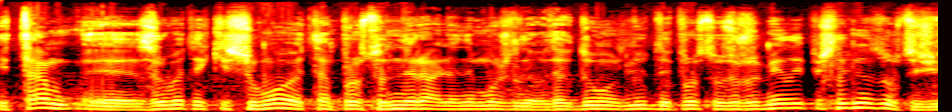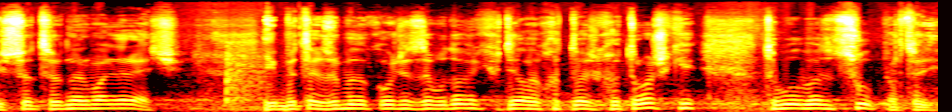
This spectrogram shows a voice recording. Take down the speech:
і там е, зробити якісь умови там просто нереально неможливо. Так думаю, люди просто зрозуміли і пішли на зустріч. І все це нормальні речі. Якби так зробили кожен забудовник, хотіли хоч, хоч трошки, то було б супер тоді.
